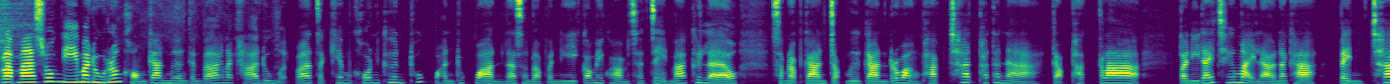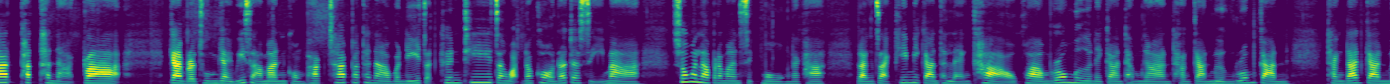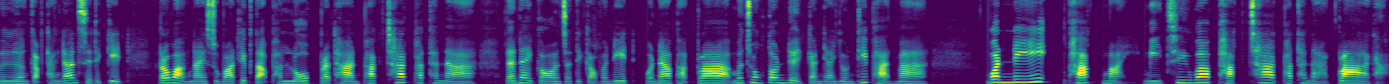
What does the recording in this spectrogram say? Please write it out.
กลับมาช่วงนี้มาดูเรื่องของการเมืองกันบ้างนะคะ ดูเหมือนว่าจะเข้มข้นขึ้นทุกวันทุกวัน และสำหรับวันนี้ก็มีความชัดเจนมากขึ้นแล้วสำหรับการจับมือกันระหว่างพักชาติพัฒนากับพักกล้า ตอนนี้ได้ชื่อใหม่แล้วนะคะ เป็นชาติพัฒนากล้า การประชุมใหญ่วิสามันของพักชาติพัฒนาวันนี้จัดขึ้นที่จังหวัดนครราชสีมา ช่วงเวลาประมาณ 10 โมงนะคะ หลังจากที่มีการถแถลงข่าวความร่วมมือในการทำงานทางการเมืองร่วมกัน ทางด้านการเมืองกับทางด้านเศรษฐกิจ ระหว่างนายสุวัสดิ์ลิปตะพันลบประธานพักชาติพัฒนา และนายกรจติกาวนิชหัวหน้าพักกล้าเมื่อช่วงต้นเดือนกันยายนที่ผ่านมา วันนี้พักใหม่มีชื่อว่าพักชาติพัฒนากล้าค่ะ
